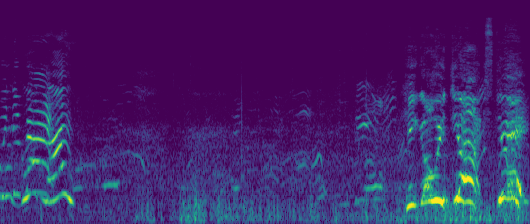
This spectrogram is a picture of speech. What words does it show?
With the right. Keep going, Jack, stick!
